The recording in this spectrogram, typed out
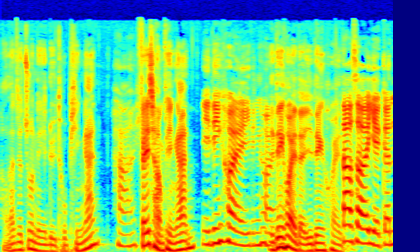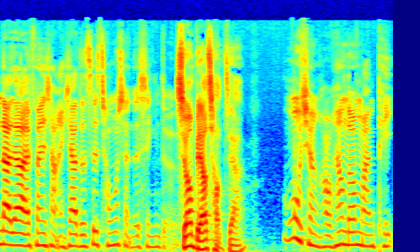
好，那就祝你旅途平安，好，非常平安，一定会，一定会，一定会的，一定会的。到时候也跟大家来分享一下这次冲绳的心得，希望不要吵架。目前好像都蛮平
